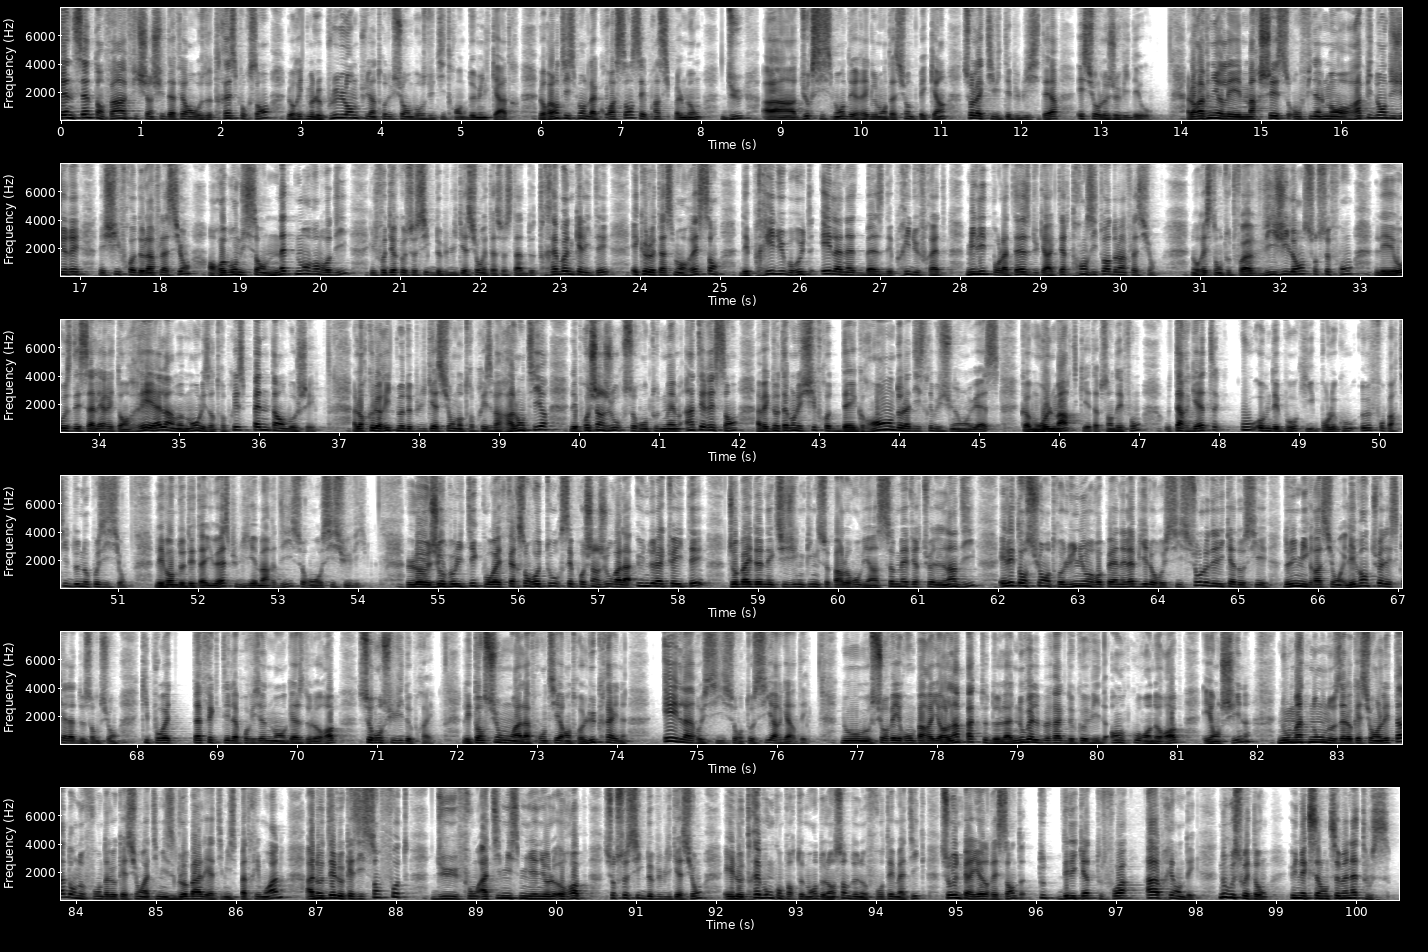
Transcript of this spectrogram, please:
Tencent enfin affiche un chiffre d'affaires en hausse de 13%, le rythme le plus lent depuis l'introduction en bourse du titre en 2004. Le ralentissement de la croissance est principalement dû à un durcissement des réglementations de Pékin sur l'activité publicitaire et sur le jeu vidéo. Alors à venir, les marchés ont finalement rapidement digéré les chiffres de l'inflation en rebondissant nettement vendredi. Il faut dire que ce cycle de publication est à ce stade de très bonne qualité et que le tassement récent des prix du brut et la nette baisse des prix du fret militent pour la thèse du caractère transitoire de l'inflation. Nous restons toutefois vigilants sur ce front, les hausses des salaires étant réelles à un moment où les entreprises peinent à embaucher. Alors que le rythme de publication d'entreprises va ralentir, les prochains jours seront tout de même intéressants avec notamment les chiffres des grands de la distribution US, comme Walmart, qui est absent des fonds, ou Target, ou Home Depot, qui, pour le coup, eux, font partie de nos positions. Les ventes de détail US, publiées mardi, seront aussi suivies. Le géopolitique pourrait faire son retour ces prochains jours à la une de l'actualité. Joe Biden et Xi Jinping se parleront via un sommet virtuel lundi, et les tensions entre l'Union européenne et la Biélorussie sur le délicat dossier de l'immigration et l'éventuelle escalade de sanctions qui pourraient affecter l'approvisionnement en gaz de l'Europe seront suivies de près. Les tensions à la frontière entre l'Ukraine et la Russie sont aussi à regarder. Nous surveillerons par ailleurs l'impact de la nouvelle vague de Covid en cours en Europe et en Chine. Nous maintenons nos allocations en l'état dans nos fonds d'allocation Atimis Global et Atimis Patrimoine. À noter le quasi sans faute du fonds Atimis Millennial Europe sur ce cycle de publication et le très bon comportement de l'ensemble de nos fonds thématiques sur une période récente, toute délicate toutefois à appréhender. Nous vous souhaitons une excellente semaine à tous.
